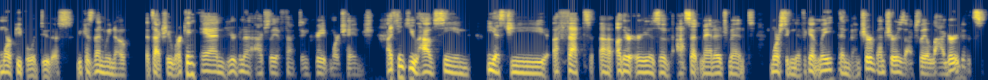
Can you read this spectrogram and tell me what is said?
more people would do this because then we know it's actually working and you're going to actually affect and create more change. I think you have seen ESG affect uh, other areas of asset management more significantly than venture. Venture is actually a laggard. It's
